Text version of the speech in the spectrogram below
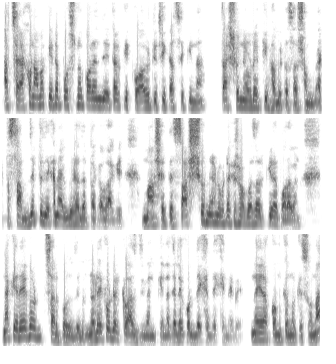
আচ্ছা এখন আমাকে এটা প্রশ্ন করেন যে এটার কি কোয়ালিটি ঠিক আছে কিনা? চারশো নিরানব্বই কীভাবে এটা স্যার সম্ভব? একটা সাবজেক্টে যেখানে এক দুই হাজার টাকা লাগে মাসেতে চারশো নিরানব্বই টাকা সকল স্যার কীভাবে পড়াবেন? নাকি রেকর্ড স্যার করে দিবেন? না রেকর্ডের ক্লাস দিবেন কিনা? যে রেকর্ড দেখে দেখে নেবে? না এরকম কোনো কিছু না?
